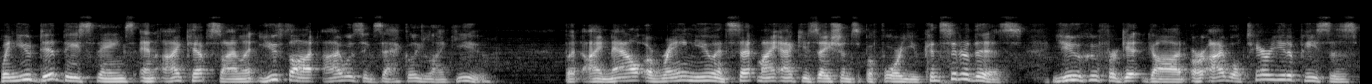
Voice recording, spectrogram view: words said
When you did these things and I kept silent, you thought I was exactly like you. But I now arraign you and set my accusations before you. Consider this, you who forget God, or I will tear you to pieces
